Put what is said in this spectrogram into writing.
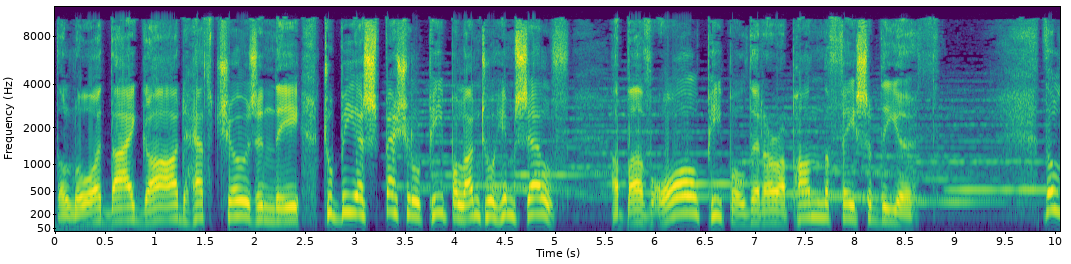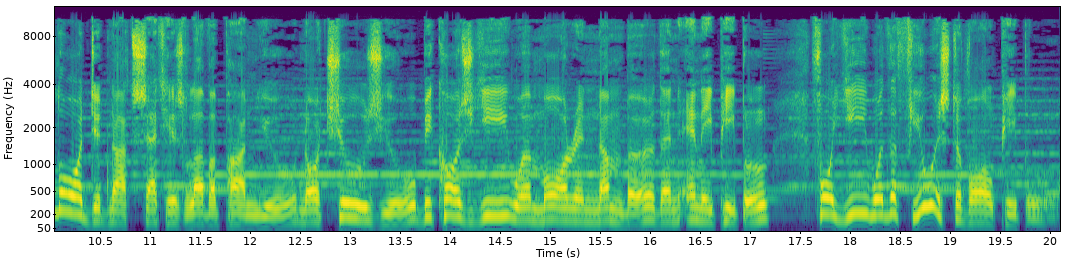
The Lord thy God hath chosen thee to be a special people unto himself, above all people that are upon the face of the earth. The Lord did not set his love upon you, nor choose you, because ye were more in number than any people, for ye were the fewest of all people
